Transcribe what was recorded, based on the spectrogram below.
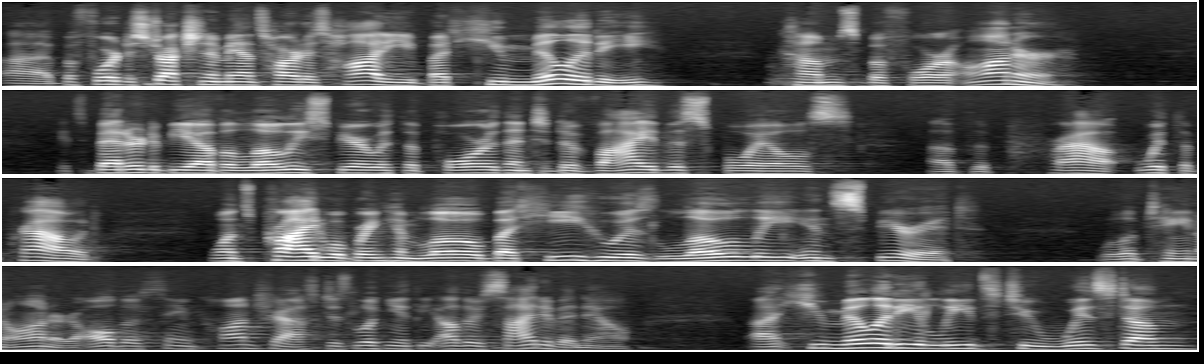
uh, before destruction a man's heart is haughty, but humility comes before honor. It's better to be of a lowly spirit with the poor than to divide the spoils of the proud with the proud. One's pride will bring him low, but he who is lowly in spirit will obtain honor. All those same contrasts, just looking at the other side of it now. Uh, humility leads to wisdom,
